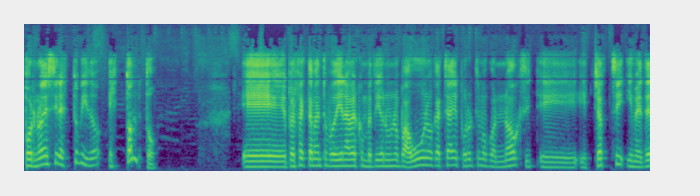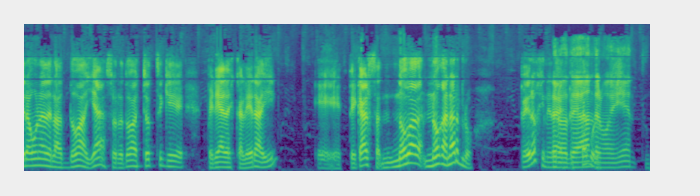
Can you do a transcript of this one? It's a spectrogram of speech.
por no decir estúpido, es tonto. Eh, perfectamente podían haber competido en uno para uno, ¿cachai? Por último con Nox y, y, y meter a una de las dos allá, sobre todo a Shotzi que pelea de escalera ahí, eh, te calza. No va no ganarlo, pero generar Pero te dan del movimiento.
